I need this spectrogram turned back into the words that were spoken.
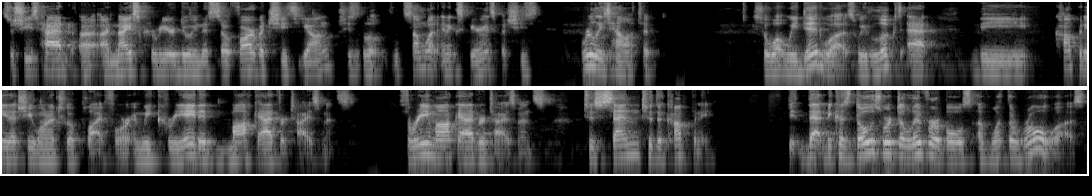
So she's had a, a, nice career doing this so far, but she's young. She's a little, somewhat inexperienced, but she's really talented. So what we did was we looked at the company that she wanted to apply for, and we created mock advertisements, three mock advertisements to send to the company that because those were deliverables of what the role was.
